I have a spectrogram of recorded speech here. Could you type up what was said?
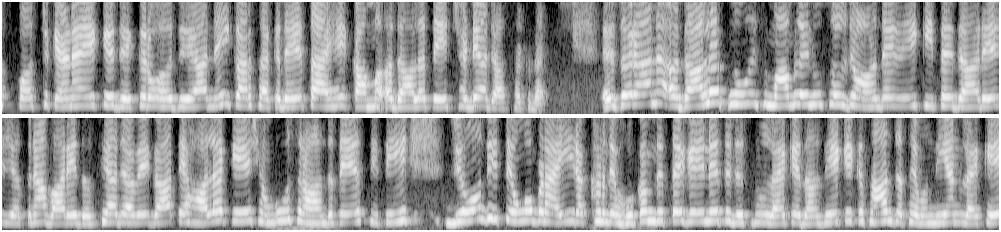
ਸਪਸ਼ਟ ਕਹਿਣਾ ਹੈ ਕਿ ਜੇਕਰ ਉਹ ਅਜਿਹਾ ਨਹੀਂ ਕਰ ਸਕਦੇ, ਤਾਂ ਇਹ ਕੰਮ ਅਦਾਲਤ ਤੇ ਛੱਡਿਆ ਜਾ ਸਕਦਾ ਹੈ। ਇਸ ਦੌਰਾਨ ਅਦਾਲਤ ਨੂੰ ਇਸ ਮਾਮਲੇ ਨੂੰ ਸੁਲਝਾਉਣ ਦੇ ਲਈ ਕੀਤੇ ਜਾ ਰਹੇ ਯਤਨਾਂ ਬਾਰੇ ਦੱਸਿਆ ਜਾਵੇਗਾ। ਤੇ ਹਾਲਾਂਕਿ ਸ਼ੰਭੂ ਸਰਹੰਦ ਤੇ ਸਥਿਤੀ ਜਿਉਂ ਦੀ ਤਿਉਂ ਬਣਾਈ ਰੱਖਣ ਦੇ ਹੁਕਮ ਦਿੱਤੇ ਗਏ ਨੇ ਤੇ ਜਿਸ ਨੂੰ ਲੈ ਕੇ ਦੱਸ ਦਈਏ ਕਿ ਕਿਸਾਨ ਜਥੇਬੰਦੀਆਂ ਨੂੰ ਲੈ ਕੇ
